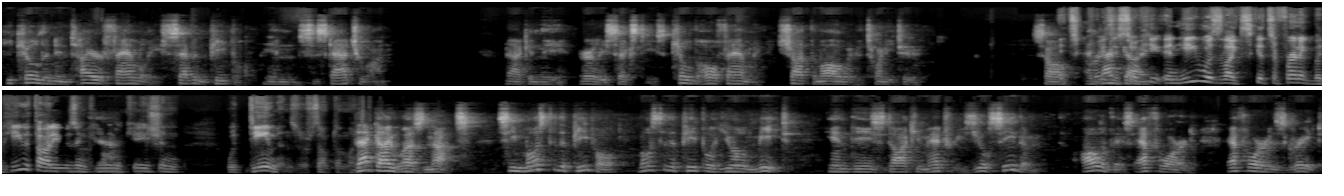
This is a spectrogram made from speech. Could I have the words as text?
he killed an entire family, seven people in Saskatchewan back in the early '60s. Killed the whole family, shot them all with a 22. So it's crazy. that So guy- he and he was like schizophrenic, but he thought he was in communication with demons or something like that. that guy was nuts. See, most of the people, most of the people you'll meet in these documentaries, you'll see them. All of this F Ward, F Ward is great.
